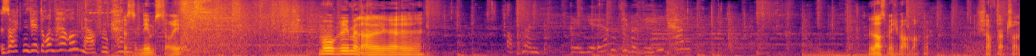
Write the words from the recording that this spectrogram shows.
sollten wir drum herum laufen Das ist können. eine Nebenstory. Mogri Medaille. Ob Lass mich mal machen. Ich schaff das schon.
